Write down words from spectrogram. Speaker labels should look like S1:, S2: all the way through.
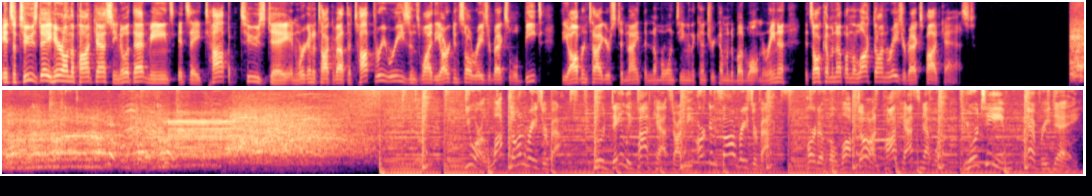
S1: It's a Tuesday here on the podcast. So you know what that means? It's a top Tuesday, and we're going to talk about the top three reasons why the Arkansas Razorbacks will beat the Auburn Tigers tonight, the number one team in the country coming to Bud Walton Arena. It's all coming up on the Locked On Razorbacks podcast.
S2: You are Locked On Razorbacks, your daily podcast on the Arkansas Razorbacks part of the Locked On Podcast Network. Your team every day.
